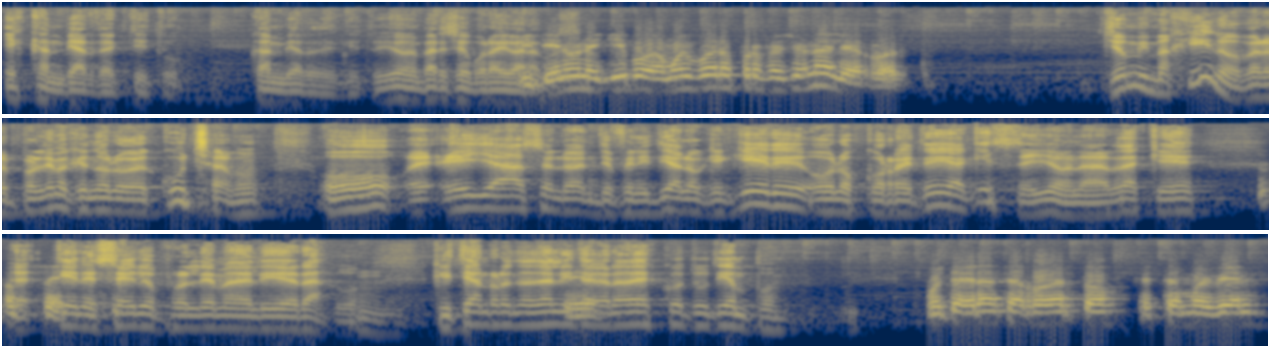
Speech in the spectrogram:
es cambiar de actitud. Cambiar de actitud. Yo me parece por ahí va Y tiene un equipo de muy buenos profesionales, Rod. Yo me imagino, pero el problema es que no lo escucha. O eh, ella hace en definitiva lo que quiere, o los corretea, qué sé yo. La verdad es que eh, tiene serios problemas de liderazgo. Mm. Cristian Rondanelli, te agradezco tu tiempo. Muchas gracias, Roberto. Que estés muy bien.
